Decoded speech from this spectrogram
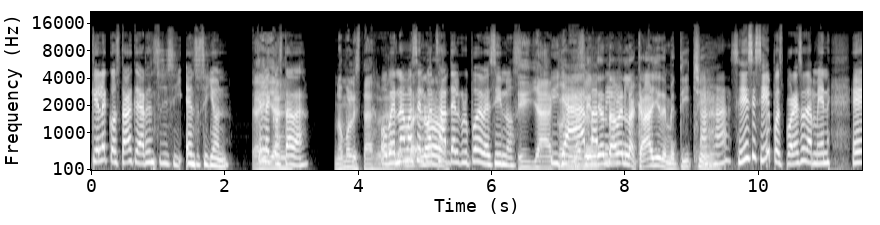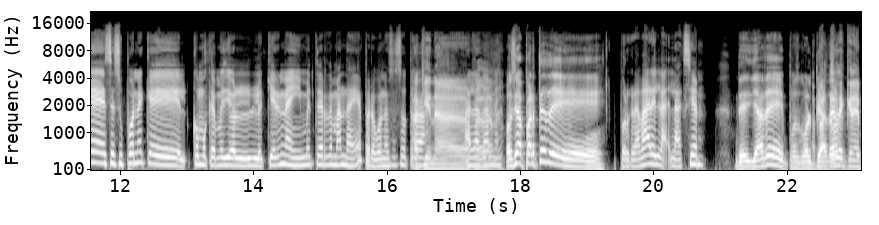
¿Qué le costaba quedarse en su, en su sillón? ¿Qué Ahí le ya, costaba? No molestar. O ver nada más el No. WhatsApp del grupo de vecinos. Y ya. Y ya, ya andaba en la calle de metiche. Ajá, sí, sí, sí, pues por eso también eh, se supone que como que medio le quieren ahí meter demanda, ¿eh? Pero bueno, eso es otra... ¿A quién? A, a la dame. O sea, aparte de, Por grabar la, la acción. De ya de pues Aparte golpeador. de que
